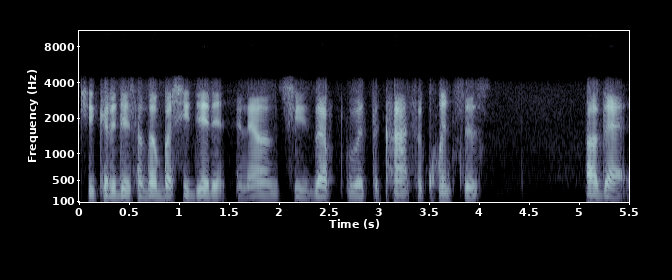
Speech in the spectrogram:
She could have did something, but she didn't, and now she's left with the consequences of that.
